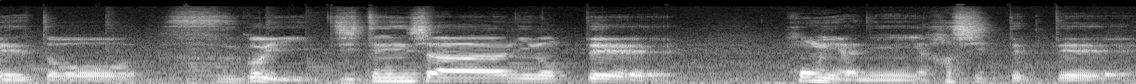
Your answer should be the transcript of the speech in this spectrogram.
えっ、とすごい自転車に乗って本屋に走ってって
